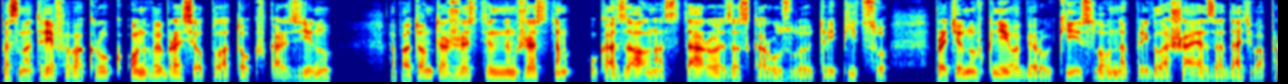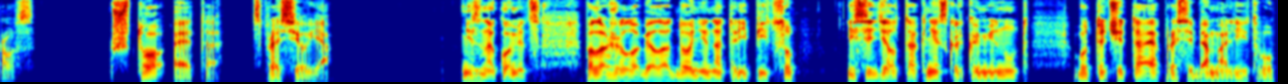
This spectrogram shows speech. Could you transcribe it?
Посмотрев вокруг, он выбросил платок в корзину, а потом торжественным жестом указал на старую заскорузлую трепицу, протянув к ней обе руки и словно приглашая задать вопрос. «Что это?» — спросил я. Незнакомец положил обе ладони на трепицу и сидел так несколько минут, будто читая про себя молитву,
